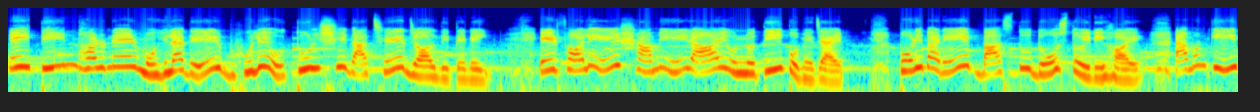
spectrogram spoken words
এই তিন ধরনের মহিলাদের ভুলেও তুলসী গাছে জল দিতে নেই। এর ফলে স্বামীর আয় উন্নতি কমে যায়। পরিবারে বাস্তু দোষ তৈরি হয়। এমনকি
